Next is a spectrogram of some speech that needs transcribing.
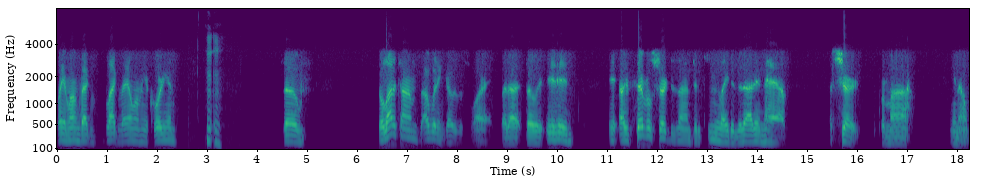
playing long back black veil on the accordion? Mm-mm. So, so a lot of times I wouldn't go to the soiree, but uh, so it, it had uh, several shirt designs had accumulated that I didn't have a shirt for my, you know,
